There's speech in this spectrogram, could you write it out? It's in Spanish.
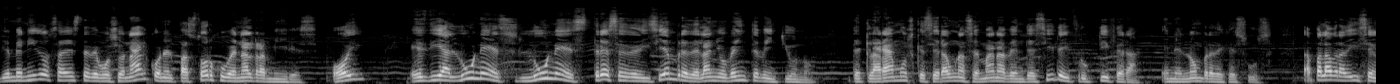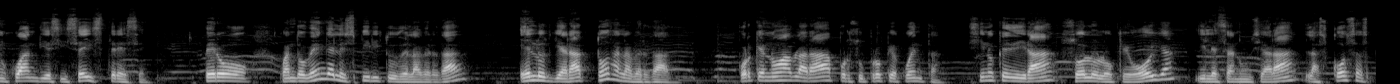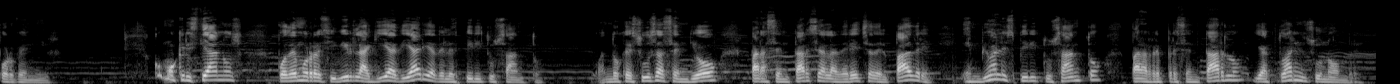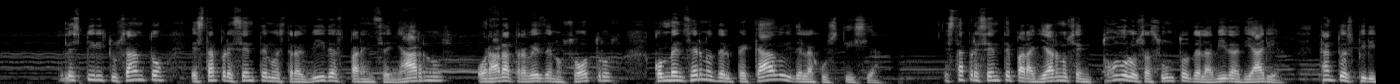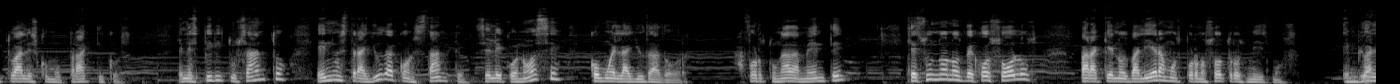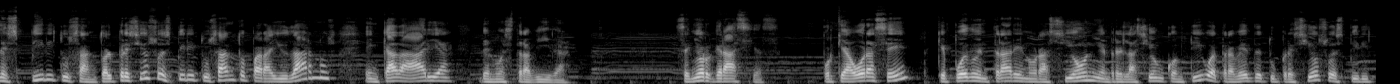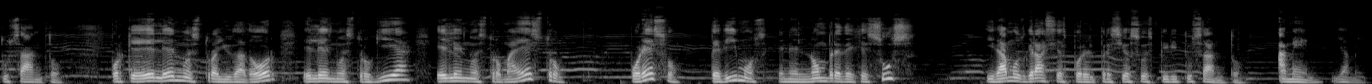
Bienvenidos a este devocional con el pastor Juvenal Ramírez. Hoy es día lunes, lunes 13 de diciembre del año 2021. Declaramos que será una semana bendecida y fructífera en el nombre de Jesús. La palabra dice en Juan 16, 13. Pero cuando venga el Espíritu de la verdad, Él los guiará toda la verdad, porque no hablará por su propia cuenta, sino que dirá solo lo que oiga y les anunciará las cosas por venir. Como cristianos podemos recibir la guía diaria del Espíritu Santo. Cuando Jesús ascendió para sentarse a la derecha del Padre, envió al Espíritu Santo para representarlo y actuar en su nombre. El Espíritu Santo está presente en nuestras vidas para enseñarnos, orar a través de nosotros, convencernos del pecado y de la justicia. Está presente para guiarnos en todos los asuntos de la vida diaria, tanto espirituales como prácticos. El Espíritu Santo es nuestra ayuda constante. Se le conoce como el ayudador. Afortunadamente, Jesús no nos dejó solos para que nos valiéramos por nosotros mismos. Envió al Espíritu Santo, al precioso Espíritu Santo, para ayudarnos en cada área de nuestra vida. Señor, gracias, porque ahora sé que puedo entrar en oración y en relación contigo a través de tu precioso Espíritu Santo porque Él es nuestro ayudador, Él es nuestro guía, Él es nuestro maestro. Por eso pedimos en el nombre de Jesús y damos gracias por el precioso Espíritu Santo. Amén y amén.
